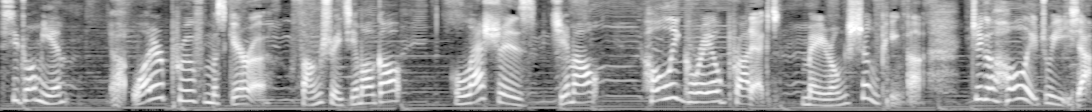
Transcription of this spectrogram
Wipe cut，嗯，卸妆棉啊，Waterproof mascara，防水睫毛膏，Lashes，睫毛，Holy Grail product，美容圣品啊。这个 Holy 注意一下，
